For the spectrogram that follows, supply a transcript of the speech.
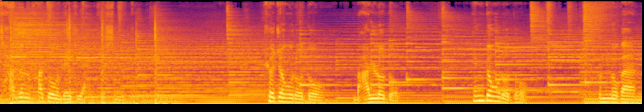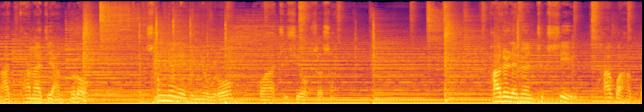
작은 화도 내지 않겠습니다. 표정으로도, 말로도, 행동으로도 분노가 나타나지 않도록 성령의 능력으로 도와주시옵소서. 화를 내면 즉시 사과하고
